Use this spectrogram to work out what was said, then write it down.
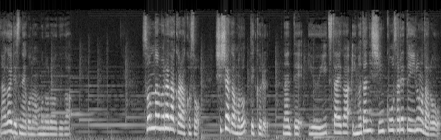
長いですね、このモノローグが。そんな村だからこそ死者が戻ってくるなんていう言い伝えが未だに信仰されているのだろ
